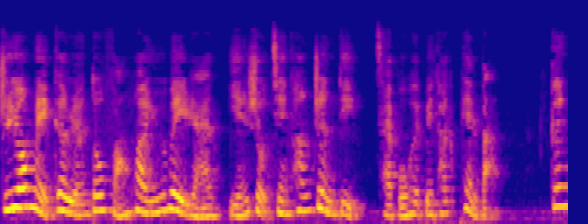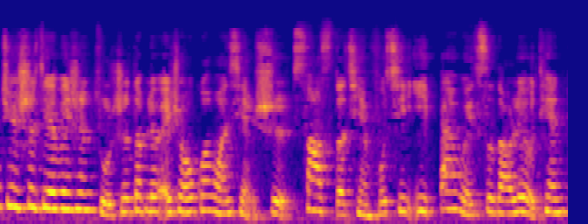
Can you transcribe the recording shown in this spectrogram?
只有每个人都防患于未然，严守健康阵地，才不会被他骗到。根据世界卫生组织 WHO 官网显示，SARS 的潜伏期一般为四到六天，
